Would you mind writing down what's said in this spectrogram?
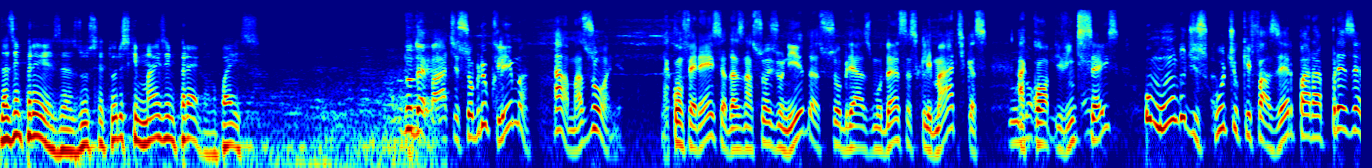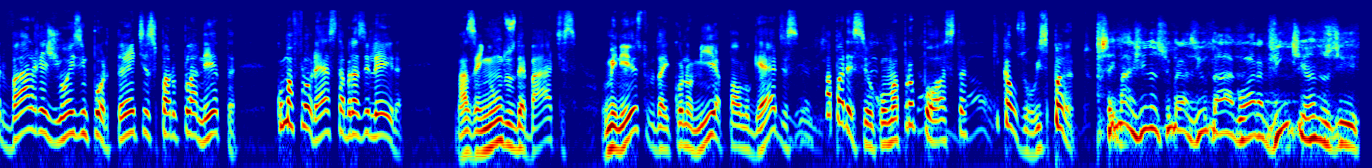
das empresas, dos setores que mais empregam no país. No debate sobre o clima, a Amazônia. Na Conferência das Nações Unidas sobre as Mudanças Climáticas, a COP26, o mundo discute o que fazer para preservar regiões importantes para o planeta, como a floresta brasileira. Mas em um dos debates, O ministro da Economia, Paulo Guedes, apareceu com uma proposta que causou espanto. Você imagina se o Brasil dá agora 20 anos de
